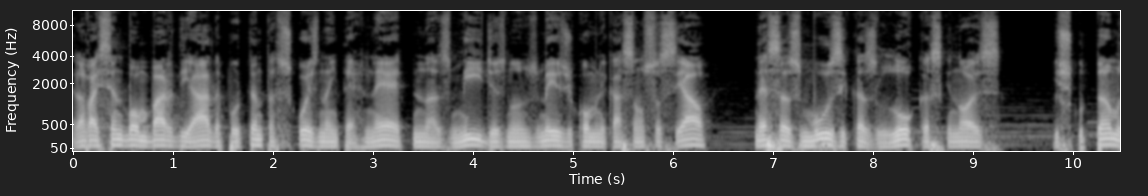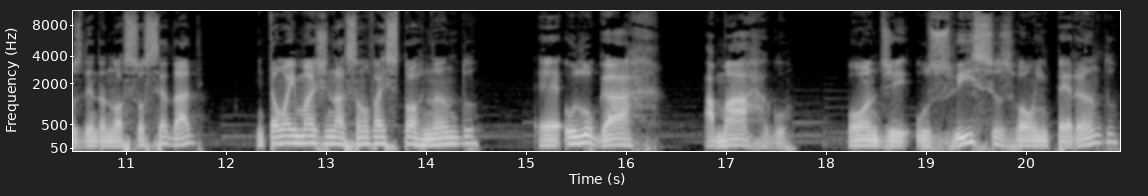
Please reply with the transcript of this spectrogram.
ela vai sendo bombardeada por tantas coisas na internet, nas mídias, nos meios de comunicação social, nessas músicas loucas que nós escutamos dentro da nossa sociedade. Então a imaginação vai se tornando é, o lugar amargo onde os vícios vão imperando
